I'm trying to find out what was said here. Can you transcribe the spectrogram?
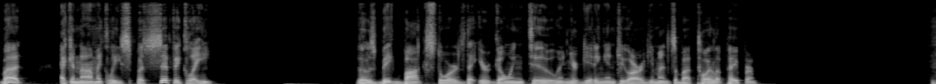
But economically, specifically, those big box stores that you're going to and you're getting into arguments about toilet paper,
